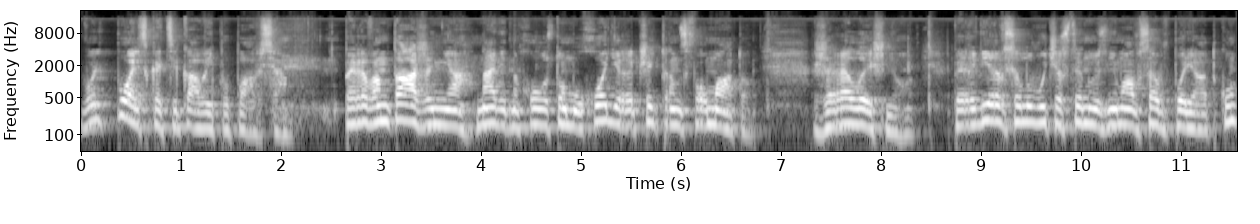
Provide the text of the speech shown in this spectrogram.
Вольтпольська цікавий попався. Перевантаження навіть на холостому ході речить трансформатор. Жере лишнього. Перевірив силову частину, знімав все в порядку.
